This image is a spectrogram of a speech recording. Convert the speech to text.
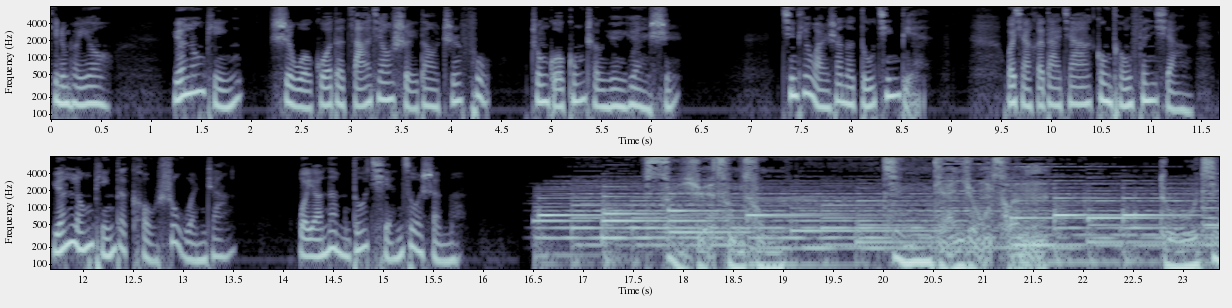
听众朋友，袁隆平是我国的杂交水稻之父，中国工程院院士。今天晚上的读经典，我想和大家共同分享袁隆平的口述文章。我要那么多钱做什么？岁月匆匆，经典永存。读经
